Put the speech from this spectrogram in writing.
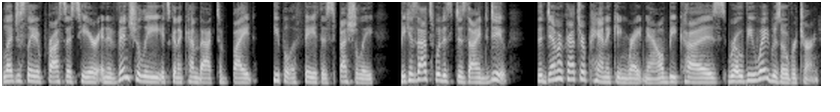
legislative process here. And eventually it's going to come back to bite people of faith, especially because that's what it's designed to do. The Democrats are panicking right now because Roe v. Wade was overturned.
